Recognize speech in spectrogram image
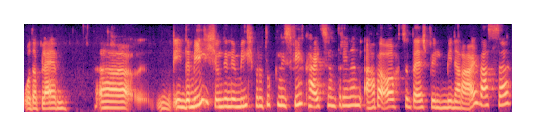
oder bleiben. Äh, in der Milch und in den Milchprodukten ist viel Kalzium drinnen, aber auch zum Beispiel Mineralwasser.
